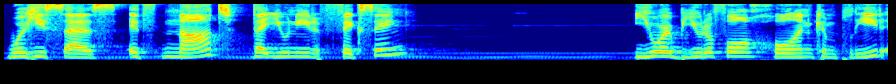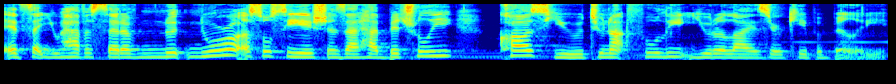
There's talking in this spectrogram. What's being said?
where he says, It's not that you need fixing. You are beautiful, whole, and complete. It's that you have a set of neural associations that habitually cause you to not fully utilize your capability.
